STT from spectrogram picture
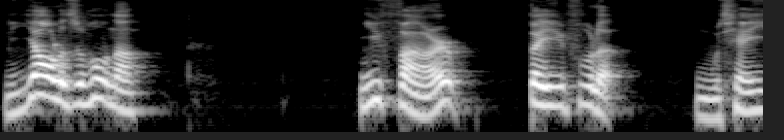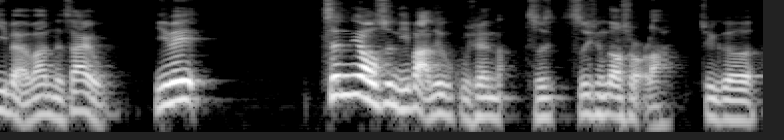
你要了之后呢，你反而背负了。五千一百万的债务，因为真要是你把这个股权执执行到手了，这个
